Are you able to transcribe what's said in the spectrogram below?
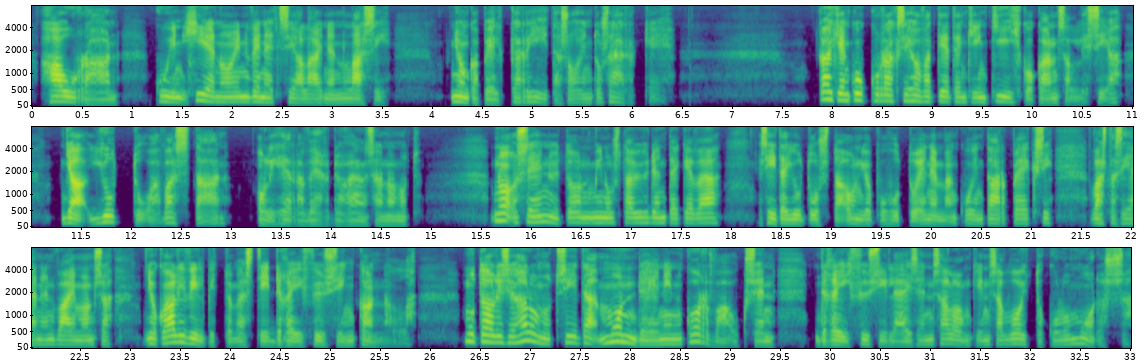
hauraan kuin hienoin venetsialainen lasi, jonka pelkkä riitasointu särkee. Kaiken kukkuraksi he ovat tietenkin kiihkokansallisia, ja juttua vastaan, oli herra Verdoran sanonut. No se nyt on minusta yhdentekevää. Siitä jutusta on jo puhuttu enemmän kuin tarpeeksi, vastasi hänen vaimonsa, joka oli vilpittömästi Dreyfusin kannalla. Mutta olisi halunnut siitä mondeenin korvauksen Dreyfusiläisen salonkinsa voittokulun muodossa.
